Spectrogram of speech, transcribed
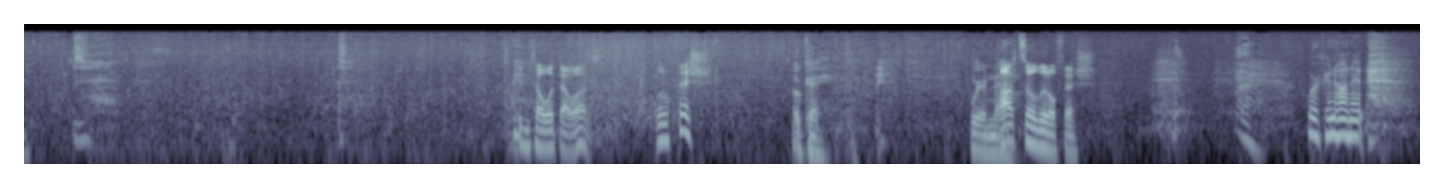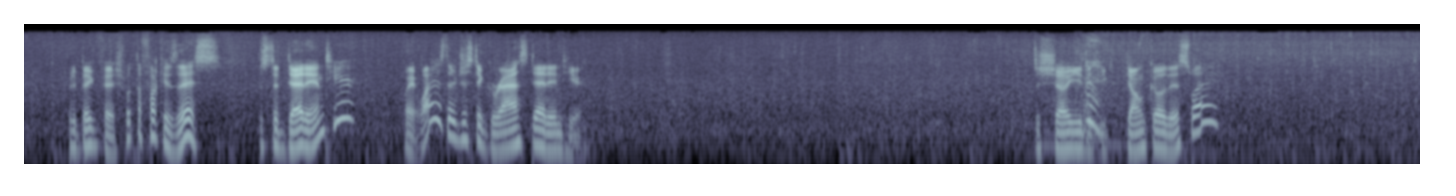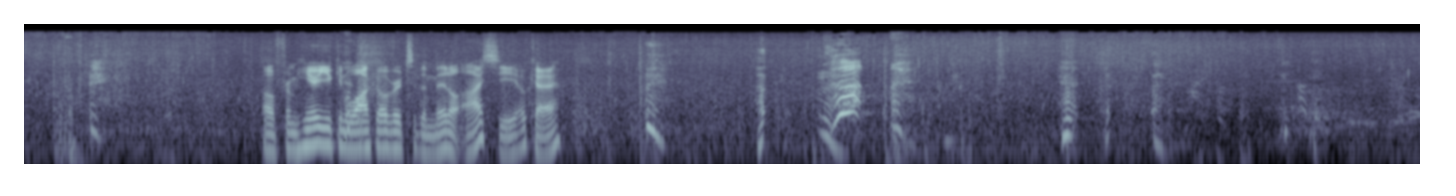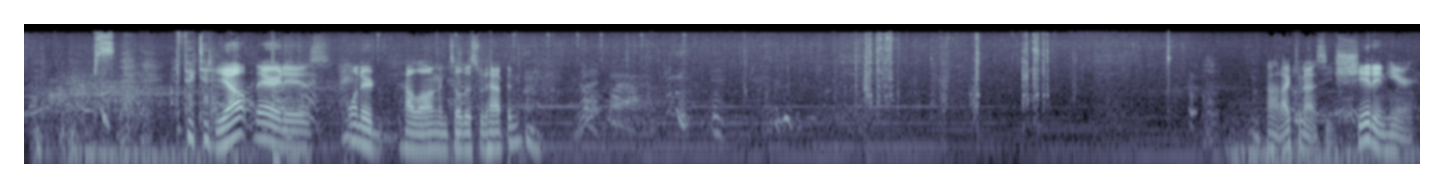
Couldn't tell what that was. Little fish. Okay. Where now? Not so little fish. Working on it. Pretty big fish. What the fuck is this? Just a dead end here? Wait, why is there just a grass dead end here? To show you that you don't go this way? Oh, from here you can walk over to the middle. I see. Okay. Yep, there it is. Wondered how long until this would happen. God, I cannot see shit in here.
